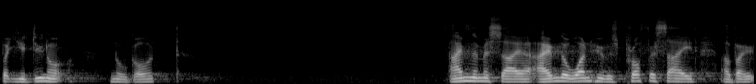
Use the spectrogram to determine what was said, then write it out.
but you do not know God. I'm the Messiah. I'm the one who was prophesied about,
